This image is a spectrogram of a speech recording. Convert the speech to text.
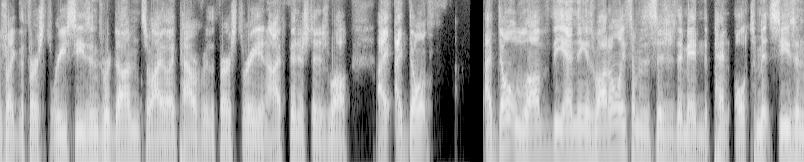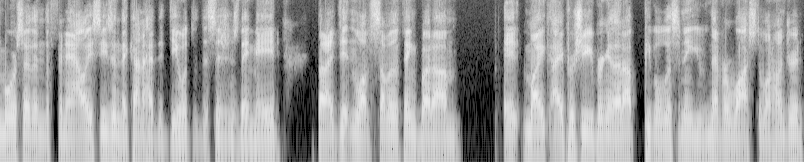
was like the first three seasons were done, so I like power for the first three, and I finished it as well. I I don't I don't love the ending as well. I don't like some of the decisions they made in the penultimate season more so than the finale season. They kind of had to deal with the decisions they made, but I didn't love some of the thing. But um, it Mike, I appreciate you bringing that up. People listening, you've never watched the 100.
